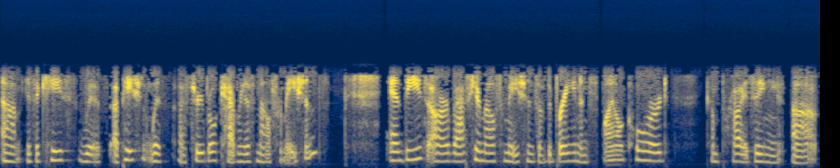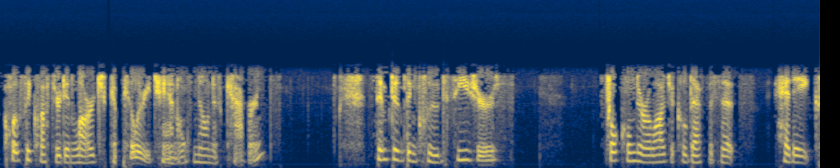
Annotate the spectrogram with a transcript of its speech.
um, is a case with a patient with cerebral cavernous malformations. And these are vascular malformations of the brain and spinal cord comprising uh, closely clustered enlarged capillary channels known as caverns. Symptoms include seizures, focal neurological deficits, headaches,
